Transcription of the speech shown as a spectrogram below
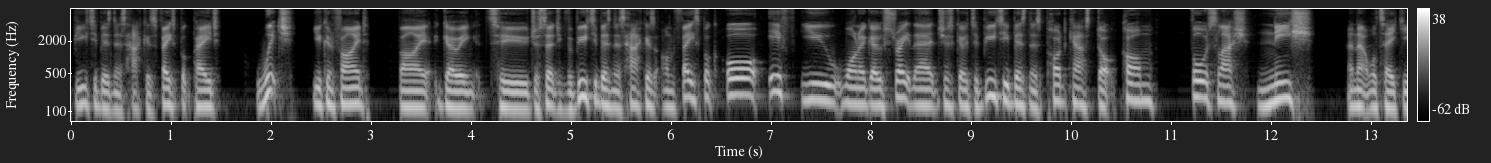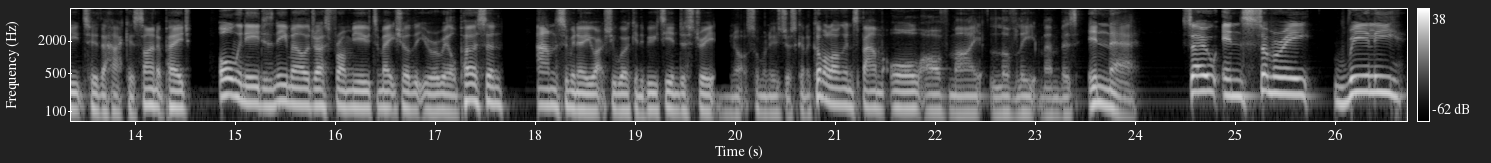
Beauty Business Hackers Facebook page, which you can find by going to just searching for Beauty Business Hackers on Facebook. Or if you want to go straight there, just go to beautybusinesspodcast.com forward slash niche, and that will take you to the Hackers sign up page. All we need is an email address from you to make sure that you're a real person and so we know you actually work in the beauty industry, you're not someone who's just going to come along and spam all of my lovely members in there. So, in summary, really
